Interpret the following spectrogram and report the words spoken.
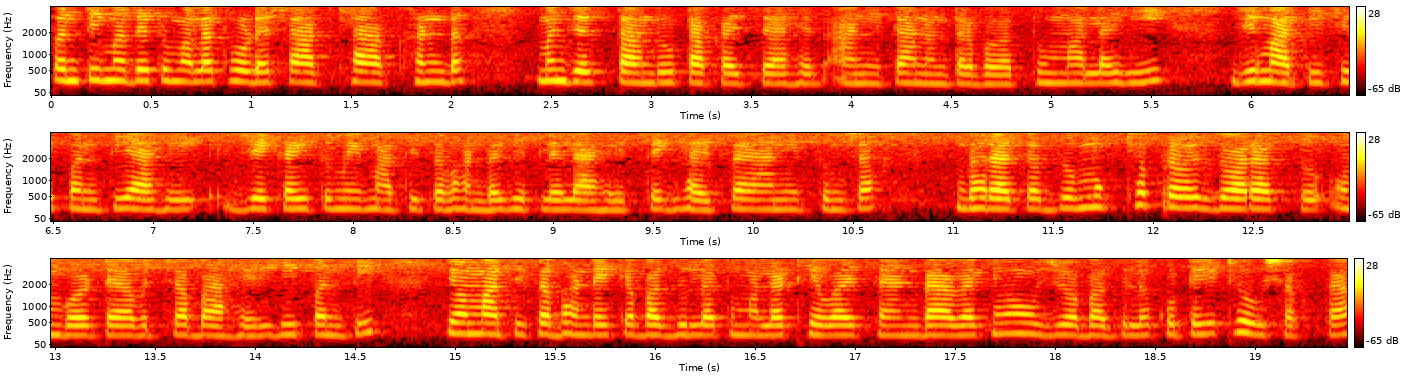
पंतीमध्ये तुम्हाला थोड्याशा अख्ख्या अखंड म्हणजेच तांदूळ टाकायचे आहेत आणि त्यानंतर त्यानंतर बघा तुम्हाला ही जी मातीची पंती आहे जे काही तुम्ही मातीचं भांडं घेतलेलं आहे ते घ्यायचं आहे आणि तुमच्या घराचा जो मुख्य प्रवेशद्वार असतो उंबरट्याच्या बाहेर ही पंती किंवा मातीचा भांडं एका बाजूला तुम्हाला ठेवायचं आहे आणि डाव्या किंवा उजव्या बाजूला कुठेही ठेवू शकता.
